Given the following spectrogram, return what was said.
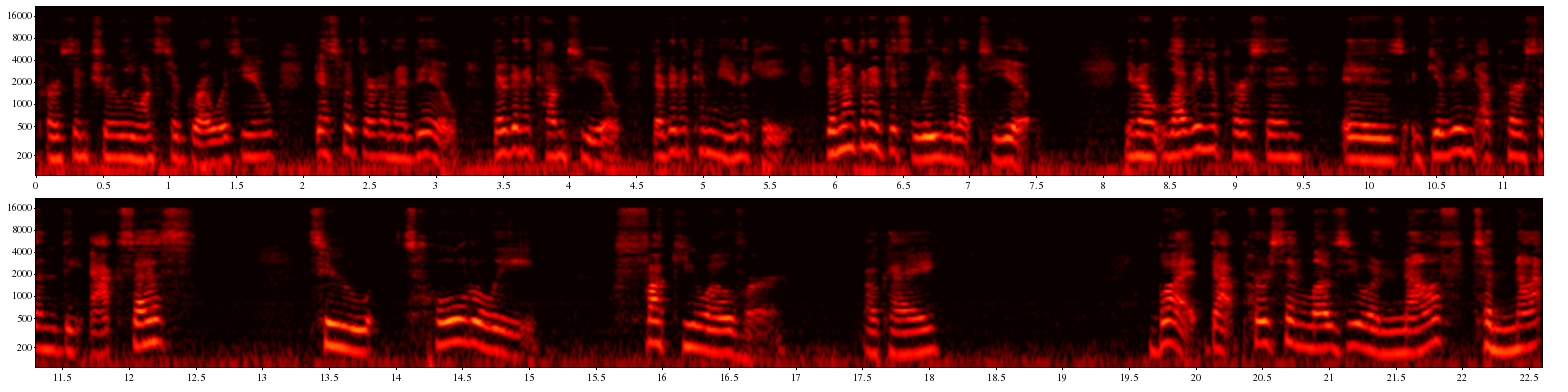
person truly wants to grow with you, guess what they're going to do? They're going to come to you. They're going to communicate. They're not going to just leave it up to you. You know, loving a person is giving a person the access to totally fuck you over. Okay? But that person loves you enough to not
